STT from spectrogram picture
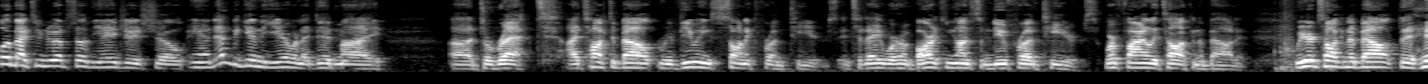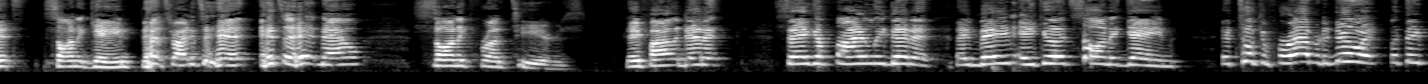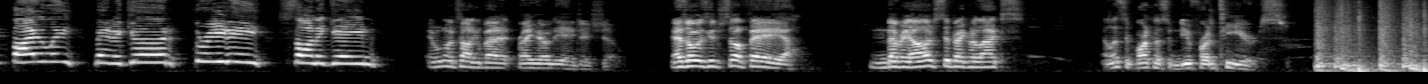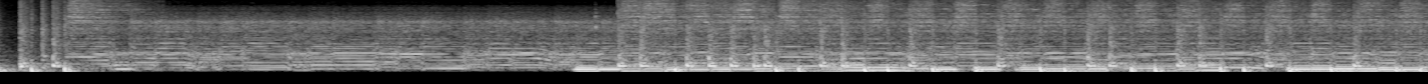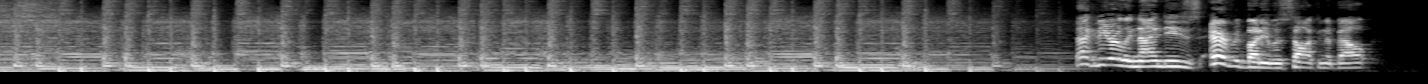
Welcome back to a new episode of the AJ Show. And at the beginning of the year, when I did my uh, direct, I talked about reviewing Sonic Frontiers. And today we're embarking on some new frontiers. We're finally talking about it. We are talking about the hit Sonic game. That's right, it's a hit. It's a hit now. Sonic Frontiers. They finally did it. Sega finally did it. They made a good Sonic game. It took them forever to do it, but they finally a good 3D Sonic game. And we're going to talk about it right here on the AJ Show. As always, get yourself a uh, beverage, sit back, relax, and let's embark on some new frontiers. Back in the early 90s, everybody was talking about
